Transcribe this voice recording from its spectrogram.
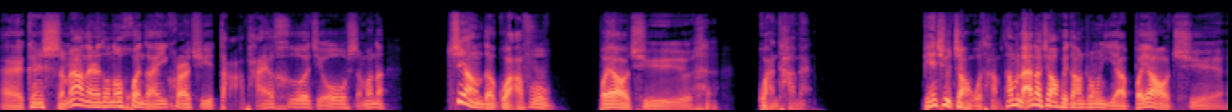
哎，跟什么样的人都能混在一块去打牌、喝酒什么呢？这样的寡妇不要去管他们。别去照顾他们，他们来到教会当中也不要去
